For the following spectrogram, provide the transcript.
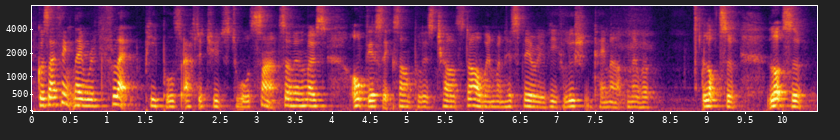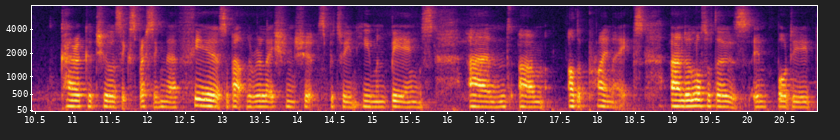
because I think they reflect people's attitudes towards science. I mean, the most obvious example is Charles Darwin when his theory of evolution came out, and there were lots of lots of caricatures expressing their fears about the relationships between human beings and um, other primates, and a lot of those embodied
